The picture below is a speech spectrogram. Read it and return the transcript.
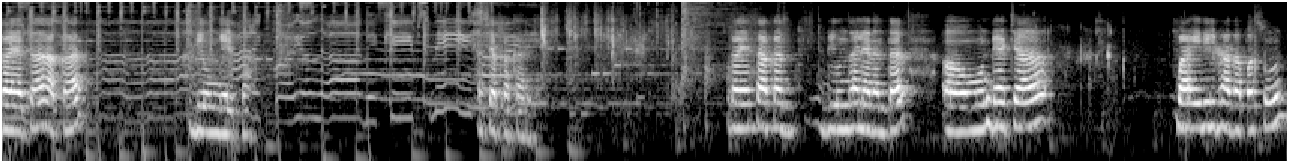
गळ्याचा आकार देऊन घ्यायचा. अशा प्रकारे. गळ्याचा आकार देऊन झाल्यानंतर मुंड्याच्या बाहेरील भागापासून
